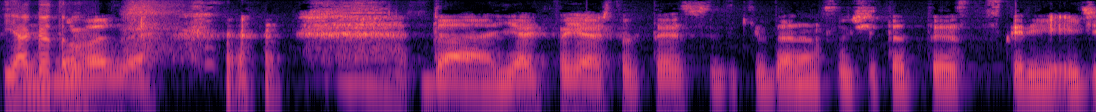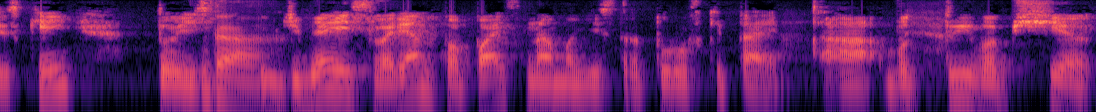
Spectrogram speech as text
Я готов. Да, я понимаю, что тест все-таки в данном случае это тест скорее HSK. То есть да. у тебя есть вариант попасть на магистратуру в Китай. А вот ты вообще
